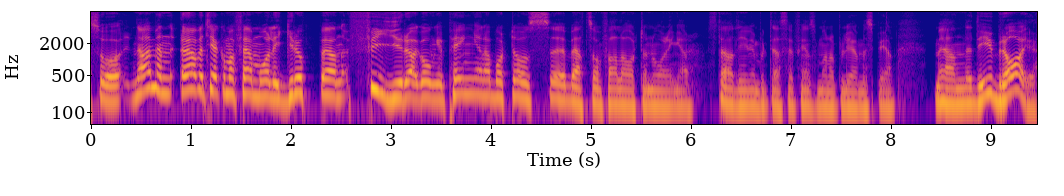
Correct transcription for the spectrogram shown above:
så nej, men över 3,5 mål i gruppen, fyra gånger pengarna borta hos eh, Betsson för alla 18-åringar. Stödlinjen.se finns om man har problem med spel. Men det är ju bra ju.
